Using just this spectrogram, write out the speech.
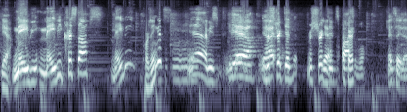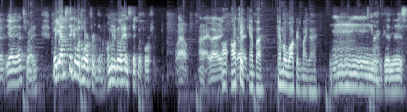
Yeah. Maybe maybe Kristaps. Maybe. Porzingis? Yeah. I mean, he's, Yeah, yeah. restricted. Restricted. Yeah, It's possible. I'd say that. Yeah, that's right. But yeah, I'm sticking with Horford though. I'm gonna go ahead and stick with Horford. Wow. All right. All right. I'll, I'll take ahead. Kemba. Kemba Walker's my guy. Mm, my goodness.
